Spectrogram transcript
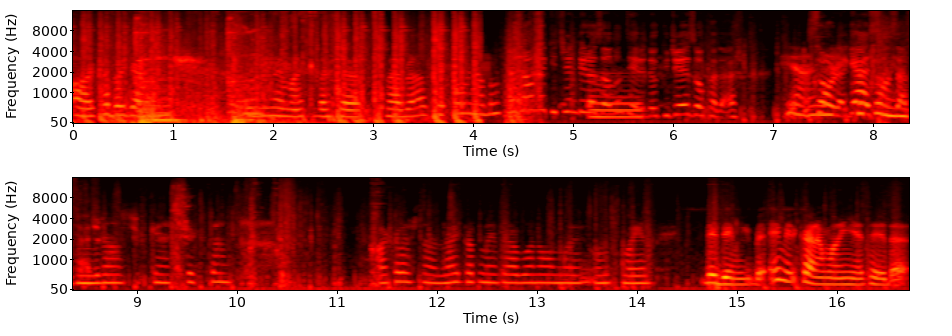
Arkada gelmiş. Dilerim arkadaşlar. Biraz kötü oynadım. Kazanmak için biraz Ee, alın teri dökeceğiz o kadar. Yani Sonra gelsin zafer. birazcık gerçekten. Arkadaşlar like atmayı ve abone olmayı unutmayın. Dediğim gibi Emir Karaman YT'de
